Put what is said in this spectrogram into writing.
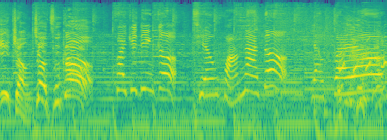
一种就足够。快去订购天皇纳豆，要乖哦。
